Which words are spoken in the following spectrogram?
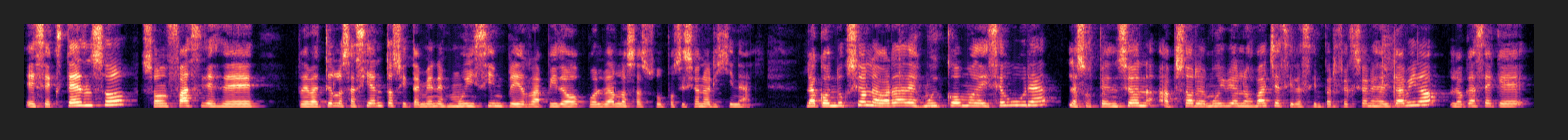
es extenso, son fáciles de rebatir los asientos y también es muy simple y rápido volverlos a su posición original. La conducción, la verdad, es muy cómoda y segura. La suspensión absorbe muy bien los baches y las imperfecciones del camino, lo que hace que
